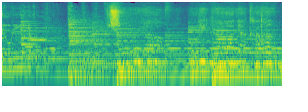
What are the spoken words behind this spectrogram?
주여 우리 연약합니다. 주여 우린 연약합니다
